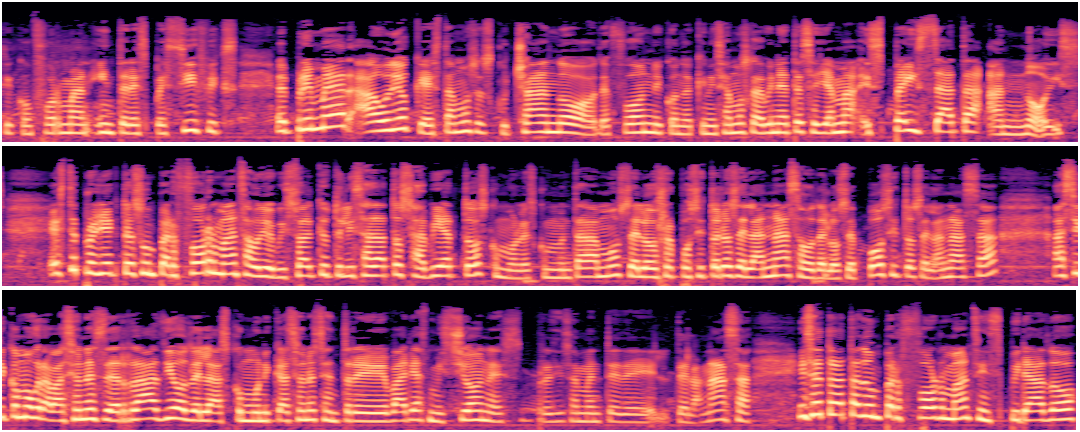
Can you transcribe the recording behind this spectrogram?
que conforman Interspecifics. El primer audio que estamos escuchando de fondo y con el que iniciamos gabinete se llama Space Data and Noise. Este proyecto es un performance audiovisual que utiliza datos abiertos, como les comentábamos, de los repositorios de la NASA o de los depósitos de la NASA, así como grabaciones de radio de las comunicaciones entre varias misiones, precisamente de, de la NASA. Y se trata de un performance inspirado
